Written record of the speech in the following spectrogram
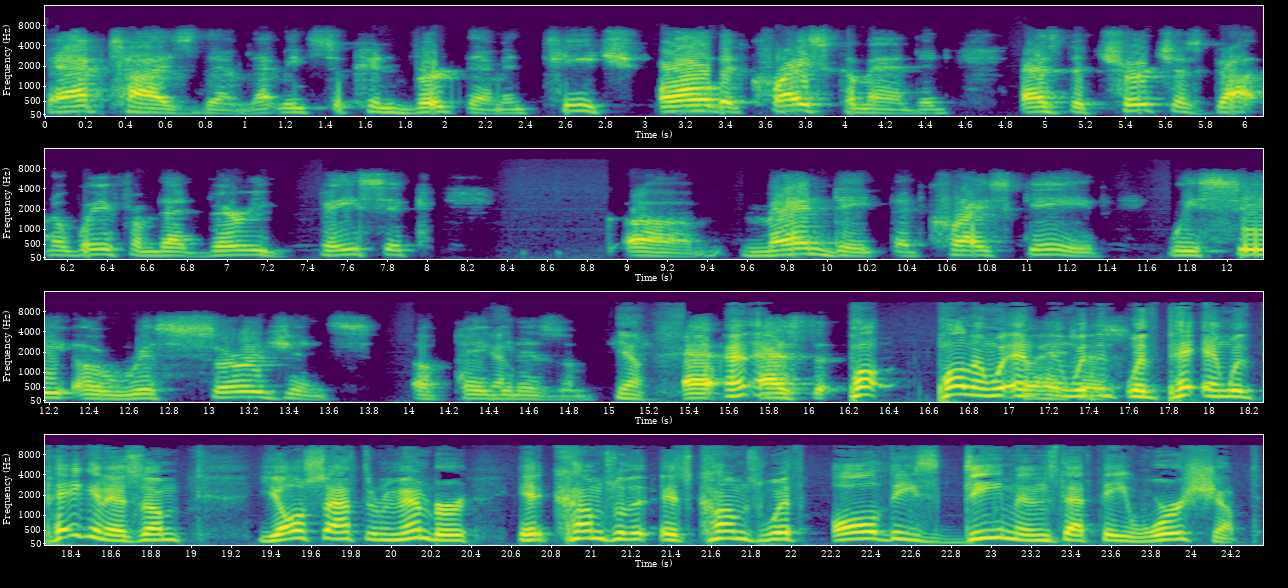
baptize them. That means to convert them and teach all that Christ commanded as the church has gotten away from that very basic uh, mandate that Christ gave. We see a resurgence of paganism. Yeah. yeah. As, as the, Paul, Paul and, and, ahead, and with, with, and with paganism, you also have to remember it comes with it comes with all these demons that they worshipped.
